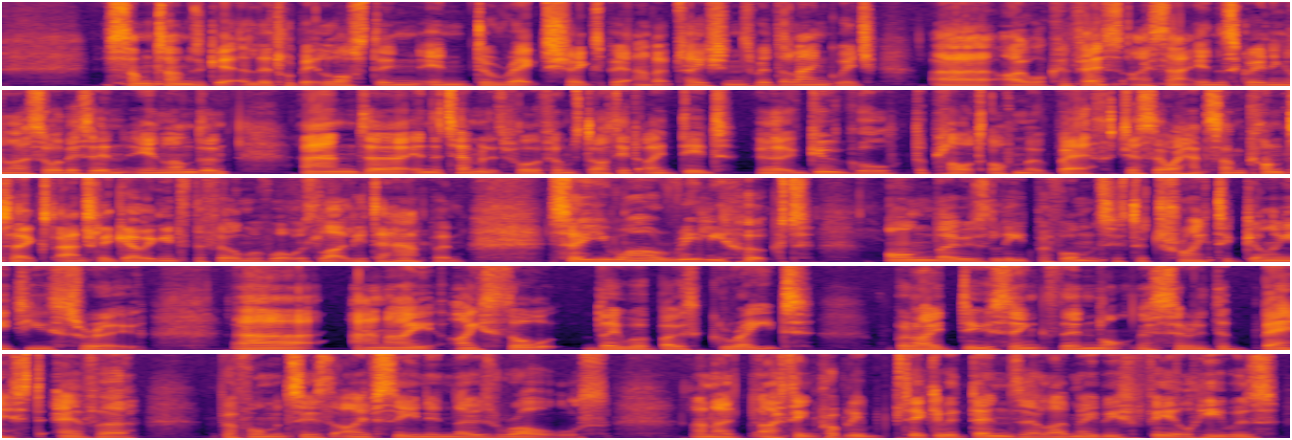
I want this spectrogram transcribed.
sometimes get a little bit lost in, in direct Shakespeare adaptations with the language. Uh, I will confess, I sat in the screening and I saw this in in London, and uh, in the ten minutes before the film started, I did uh, Google the plot of Macbeth just so I had some context actually going into the film of what was likely to happen. So you are really hooked on those lead performances to try to guide you through, uh, and I I thought they were both great. But I do think they're not necessarily the best ever performances that I've seen in those roles. And I, I think probably particularly with Denzel, I maybe feel he was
